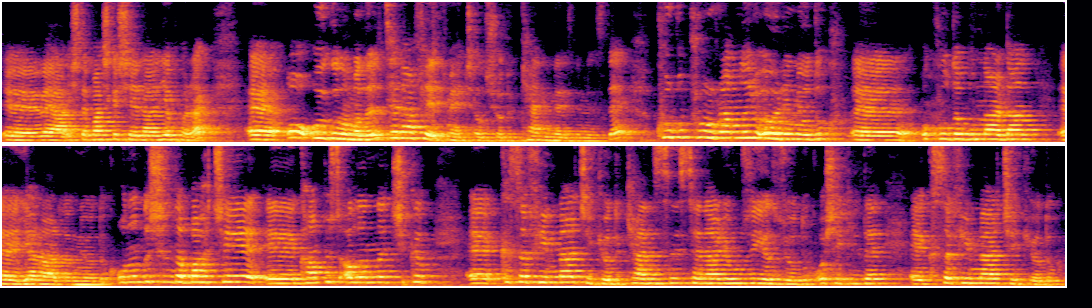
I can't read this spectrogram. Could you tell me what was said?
e, veya işte başka şeyler yaparak e, o uygulamaları telafi etmeye çalışıyorduk kendi nezdimizde. Kurgu programları öğreniyorduk. E, okulda bunlardan e, yararlanıyorduk. Onun dışında bahçeye, e, kampüs alanına çıkıp e, kısa filmler çekiyorduk. Kendisini senaryomuzu yazıyorduk. O şekilde kısa filmler çekiyorduk.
